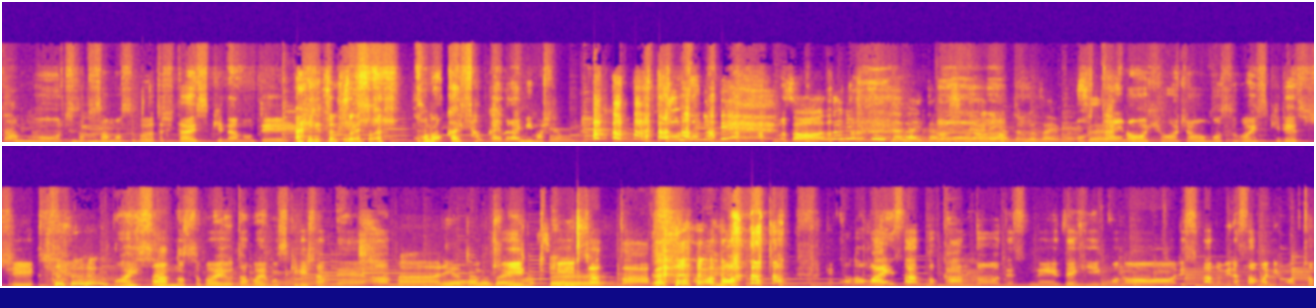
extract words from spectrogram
さんも千里さんもすごい私大好きなので、ありがとうございます。この回3回ぐらい見ましたよ。そんなに？そんなに見ていただいたんですね。うんありがとうございます。お二人の表情もすごい好きですし、舞さんのすごい歌声も好きでしたので、あのありがとうございます聞聞いちゃった。あのでこの舞さんの感動をですね、ぜひこのリスナーの皆様にもちょっ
